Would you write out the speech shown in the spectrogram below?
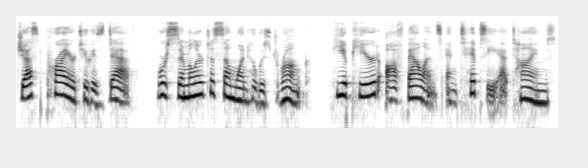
just prior to his death were similar to someone who was drunk. He appeared off balance and tipsy at times.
